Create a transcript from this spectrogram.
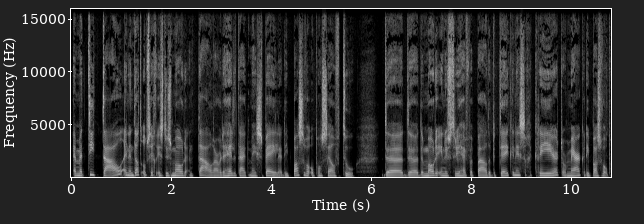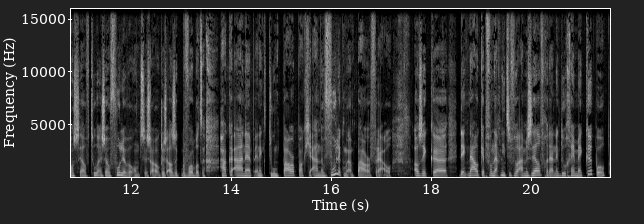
En met die taal, en in dat opzicht is dus mode een taal... waar we de hele tijd mee spelen. Die passen we op onszelf toe. De, de, de mode-industrie heeft bepaalde betekenissen gecreëerd... door merken, die passen we op onszelf toe. En zo voelen we ons dus ook. Dus als ik bijvoorbeeld hakken aan heb en ik doe een powerpakje aan... dan voel ik me een powervrouw. Als ik uh, denk, nou, ik heb vandaag niet zoveel aan mezelf gedaan... ik doe geen make-up op,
